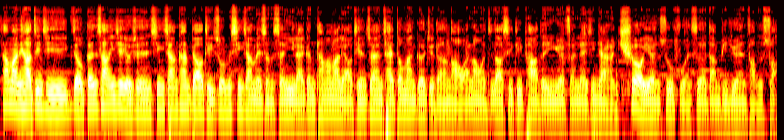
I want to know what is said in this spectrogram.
汤马你好，近期有跟上一些有些人信箱，看标题说我们信箱没什么生意，来跟他妈妈聊天。虽然猜动漫歌觉得很好玩，让我知道 City Pop 的音乐分类听起来很 chill，也很舒服，很适合当 BGM 放着爽。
